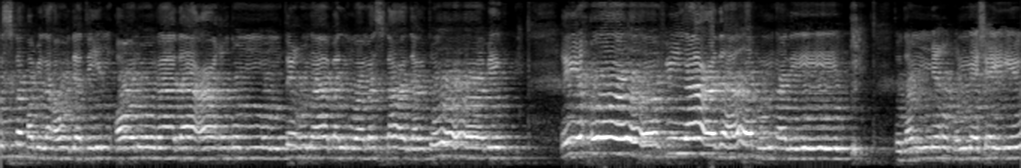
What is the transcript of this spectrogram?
مستقبل أودتهم قالوا هذا عارض ممطرنا بل وما استعجلتم به؟ ريح فيها عذاب أليم. تدمر كل شيء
